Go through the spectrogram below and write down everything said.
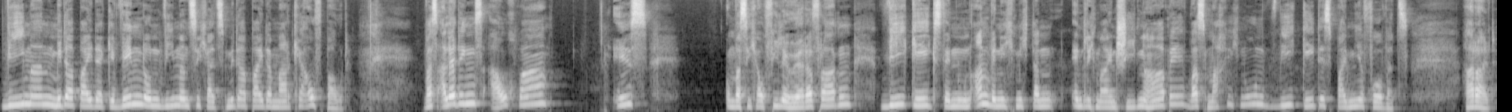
wie man Mitarbeiter gewinnt und wie man sich als Mitarbeitermarke aufbaut. Was allerdings auch war, ist, und was sich auch viele Hörer fragen, wie gehe ich es denn nun an, wenn ich mich dann endlich mal entschieden habe? Was mache ich nun? Wie geht es bei mir vorwärts? Harald,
